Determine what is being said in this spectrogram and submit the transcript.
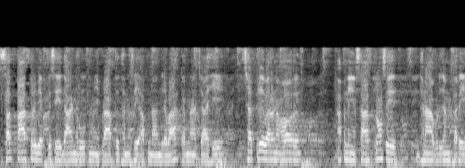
सत्पात्र व्यक्ति से दान रूप में प्राप्त धन से अपना निर्वाह करना चाहिए क्षत्रिय वर्ण और अपने शास्त्रों से धनावर्जन करे।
